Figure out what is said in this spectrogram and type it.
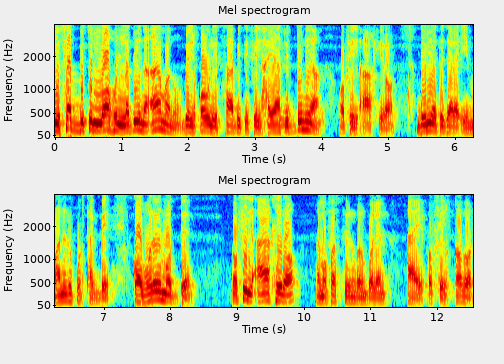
ইউসাবিতুল্লাহুল্লাদিনা দুনিয়া ও ফিল আখির। দুনিয়াতে যারা ইমানের উপর থাকবে, কবরের মধ্যে অফিল আখির, মুফাসসিরিনগণ বলেন আই অফিল কবর,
